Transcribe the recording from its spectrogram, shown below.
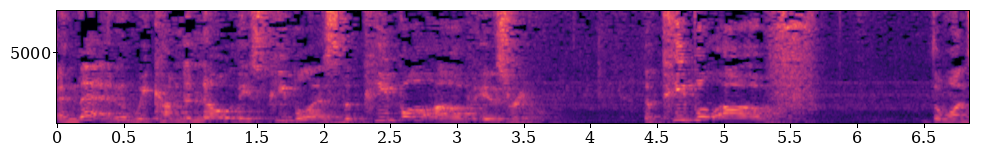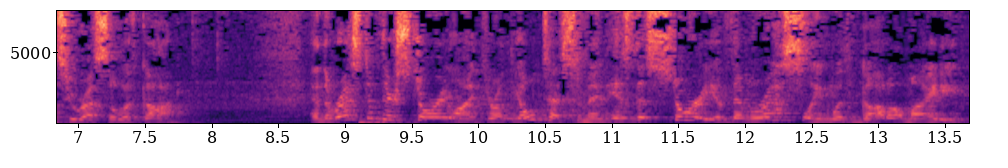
And then we come to know these people as the people of Israel. The people of the ones who wrestle with God. And the rest of their storyline throughout the Old Testament is this story of them wrestling with God Almighty,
